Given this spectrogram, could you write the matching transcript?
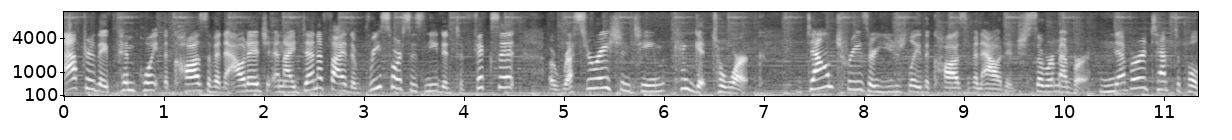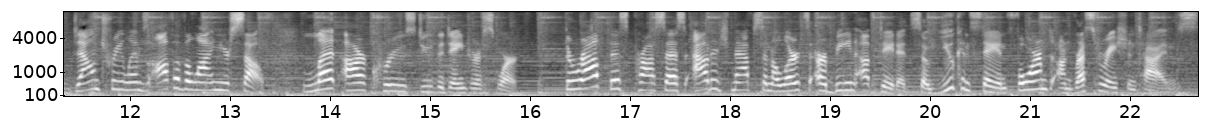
After they pinpoint the cause of an outage and identify the resources needed to fix it, a restoration team can get to work. Down trees are usually the cause of an outage, so remember, never attempt to pull down tree limbs off of a line yourself. Let our crews do the dangerous work. Throughout this process, outage maps and alerts are being updated so you can stay informed on restoration times.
